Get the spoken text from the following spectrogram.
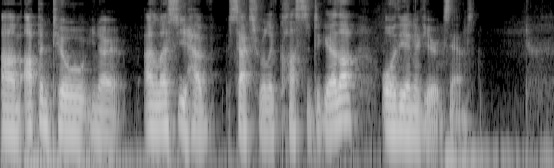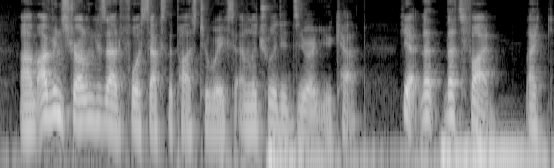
um, up until, you know, unless you have SACs really clustered together or the end of your exams. Um, I've been struggling because I had four SACs the past two weeks and literally did zero UCAT. Yeah, that that's fine. Like,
